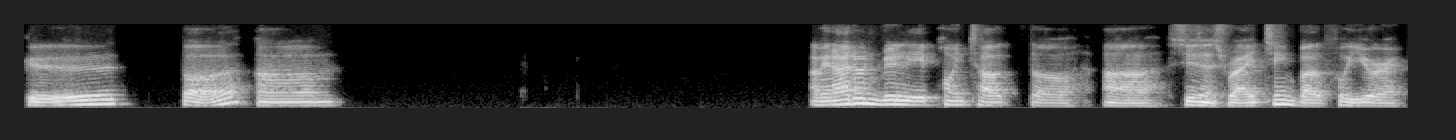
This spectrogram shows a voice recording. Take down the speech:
good. But um, I mean, I don't really point out the uh, students' writing, but for your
